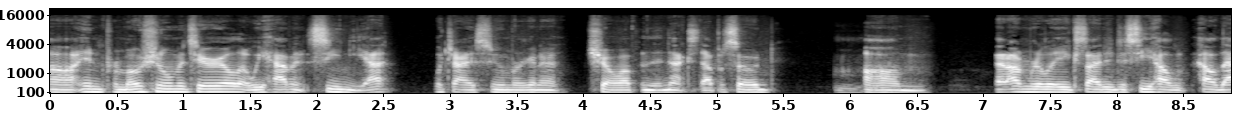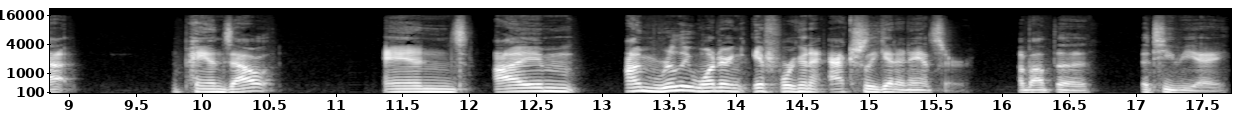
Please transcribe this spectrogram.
uh, in promotional material that we haven't seen yet, which I assume are gonna show up in the next episode. Mm-hmm. Um, that I'm really excited to see how how that pans out, and I'm I'm really wondering if we're gonna actually get an answer about the the TVA.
